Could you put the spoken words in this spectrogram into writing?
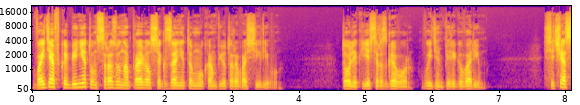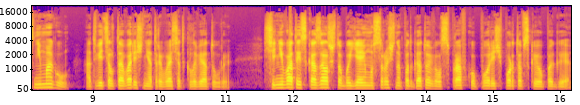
Войдя в кабинет, он сразу направился к занятому у компьютера Васильеву. «Толик, есть разговор. Выйдем, переговорим». «Сейчас не могу», — ответил товарищ, не отрываясь от клавиатуры. «Синеватый сказал, чтобы я ему срочно подготовил справку по Речпортовской ОПГ».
